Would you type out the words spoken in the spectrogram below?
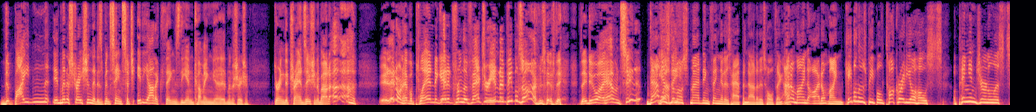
The Biden administration that has been saying such idiotic things, the incoming uh, administration, during the transition about, uh, they don't have a plan to get it from the factory into people's arms. If they, if they do, I haven't seen it. That yeah, was the most maddening thing that has happened out of this whole thing. Yeah. I don't mind. I don't mind cable news people, talk radio hosts, opinion journalists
